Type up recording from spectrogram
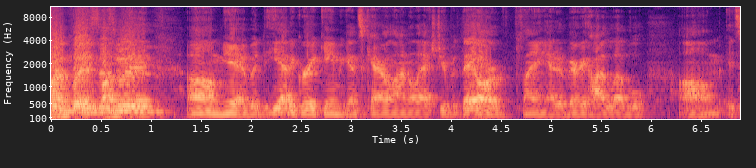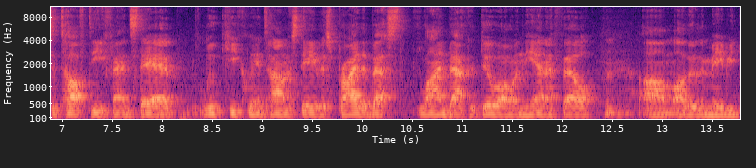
over the place this Monday. week. Um, yeah, but he had a great game against Carolina last year. But they are playing at a very high level. Um, it's a tough defense. They have Luke Kuechly and Thomas Davis, probably the best linebacker duo in the NFL, Mm-hmm. um, other than maybe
